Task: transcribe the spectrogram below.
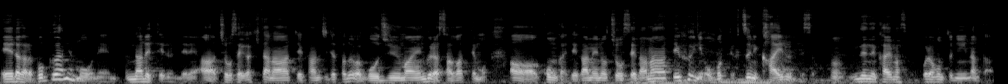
えー、だから僕はね、もうね、慣れてるんでね、ああ、調整が来たなっていう感じで、例えば50万円ぐらい下がっても、ああ、今回デカめの調整だなっていうふうに思って普通に買えるんですよ。うん、全然買えます。これ本当になんか、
